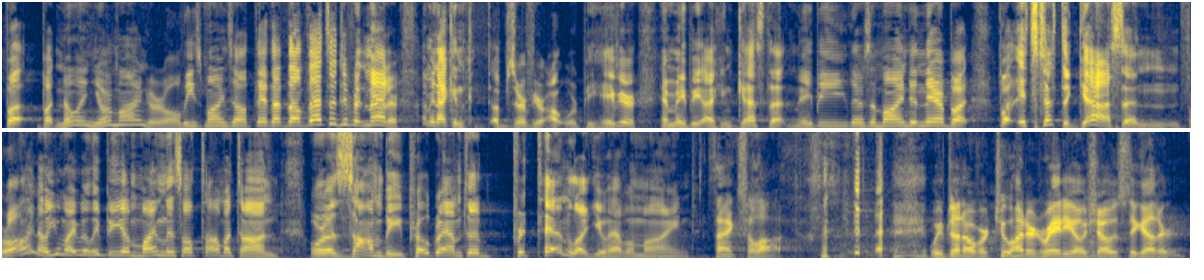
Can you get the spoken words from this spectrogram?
But, but knowing your mind or all these minds out there, that, now that's a different matter. I mean, I can observe your outward behavior and maybe I can guess that maybe there's a mind in there, but, but it's just a guess. And for all I know, you might really be a mindless automaton or a zombie programmed to pretend like you have a mind. Thanks a lot. We've done over 200 radio shows together,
